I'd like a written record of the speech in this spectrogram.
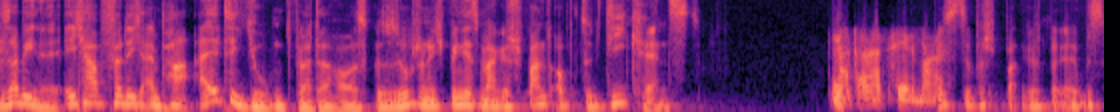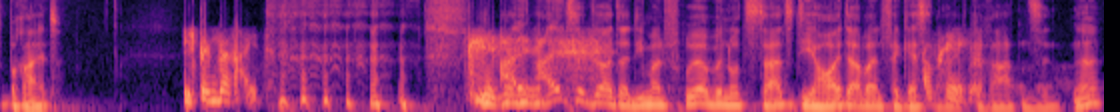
Sabine, ich habe für dich ein paar alte Jugendwörter rausgesucht und ich bin jetzt mal gespannt, ob du die kennst. Na, dann erzähl mal. Bist du, bist du bereit? Ich bin bereit. Al alte Wörter, die man früher benutzt hat, die heute aber in Vergessenheit Okay. geraten sind. Ne?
